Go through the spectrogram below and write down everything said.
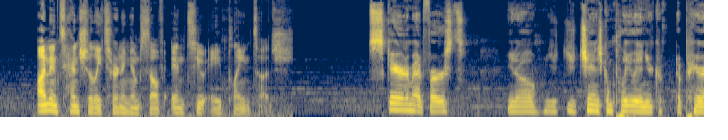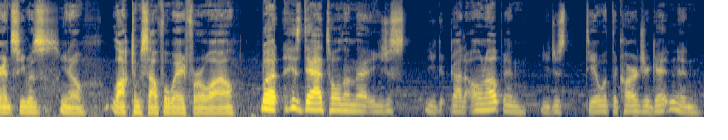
Unintentionally turning himself into a plane touch. Scared him at first. You know, you, you changed completely in your appearance. He was, you know, locked himself away for a while. But his dad told him that you just you got to own up and you just deal with the cards you're getting and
